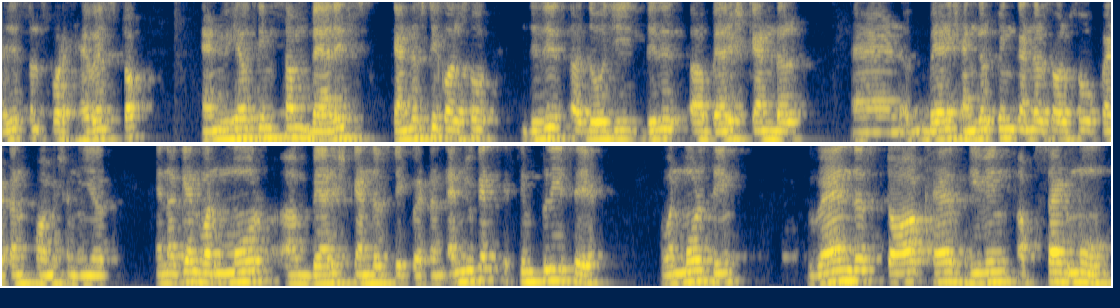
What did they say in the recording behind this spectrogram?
resistance for Havells stock and we have seen some bearish candlestick also this is a doji this is a bearish candle and bearish engulfing candles also pattern formation here. And again one more um, bearish candlestick pattern. And you can simply say one more thing. When the stock has giving upside move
